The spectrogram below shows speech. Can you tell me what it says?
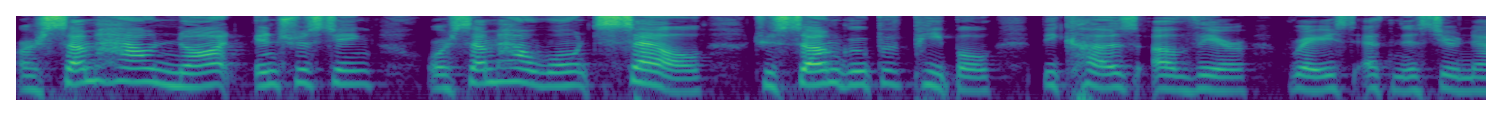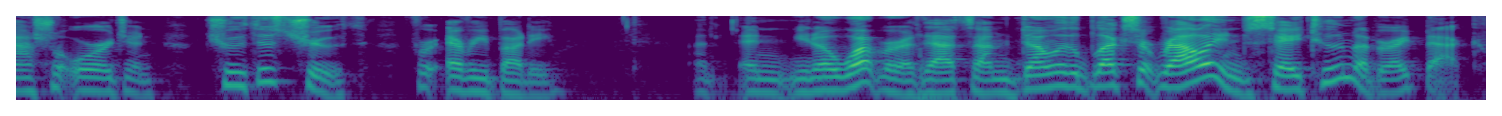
are somehow not interesting or somehow won't sell to some group of people because of their race, ethnicity, or national origin. Truth is truth for everybody. And, you know what? That's I'm done with the Blexit rally, and stay tuned. I'll be right back.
